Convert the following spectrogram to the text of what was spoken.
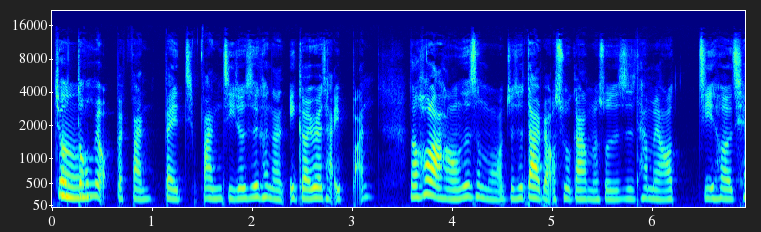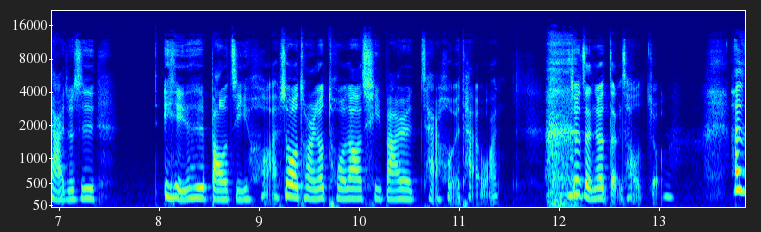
就都没有被翻被翻机，就是可能一个月才一班。然后后来好像是什么，就是代表处跟他们说，就是他们要集合起来，就是一起就是包机回来，所以我突然就拖到七八月才回台湾，就整就等超久。他以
